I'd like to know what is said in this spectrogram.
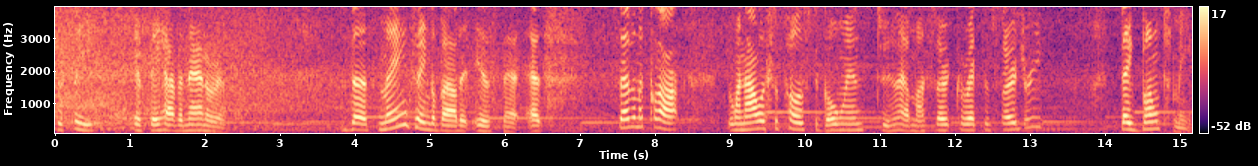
to see if they have an aneurysm. The main thing about it is that at 7 o'clock, when I was supposed to go in to have my sur- corrective surgery, they bumped me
